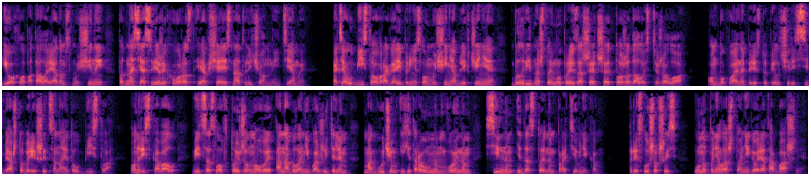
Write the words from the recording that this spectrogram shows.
Ио хлопотала рядом с мужчиной, поднося свежий хворост и общаясь на отвлеченные темы. Хотя убийство врага и принесло мужчине облегчение, было видно, что ему произошедшее тоже далось тяжело. Он буквально переступил через себя, чтобы решиться на это убийство. Он рисковал, ведь со слов той же Новой она была небожителем, могучим и хитроумным воином, сильным и достойным противником. Прислушавшись, Уна поняла, что они говорят о башне.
